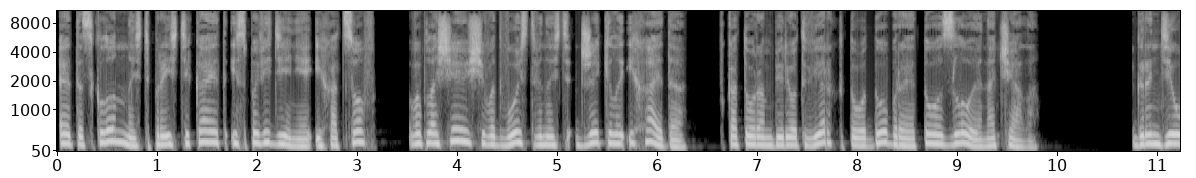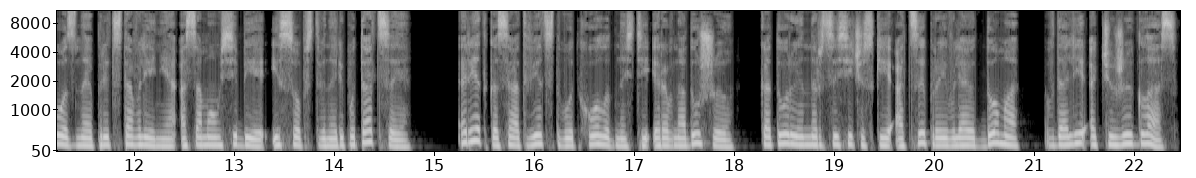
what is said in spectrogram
Эта склонность проистекает из поведения их отцов, воплощающего двойственность Джекила и Хайда, в котором берет верх то доброе, то злое начало. Грандиозное представление о самом себе и собственной репутации редко соответствует холодности и равнодушию, которые нарциссические отцы проявляют дома вдали от чужих глаз,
